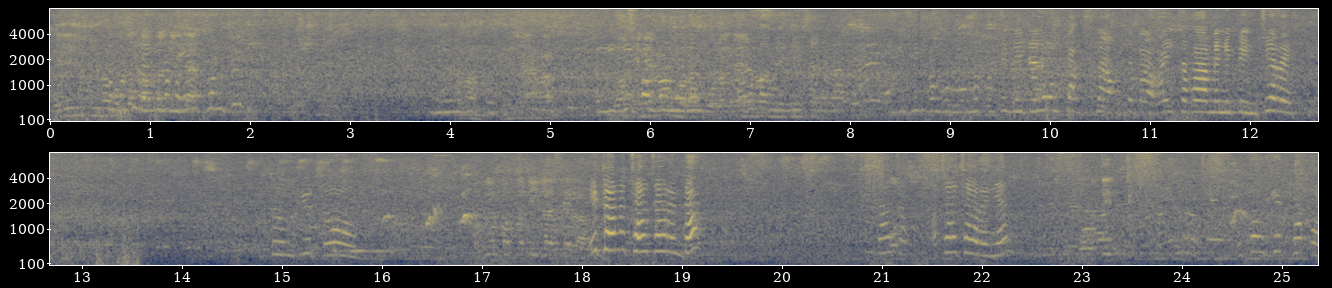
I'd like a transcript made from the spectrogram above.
Pwede naman yun na, ma'am. Pag-isipan ko muna. Ayan, ma'am. Linisan na natin. Pag-isipan ko muna kasi may dalawang packs na ako sa bahay. Tsaka mini pincher eh. Ito, ang cute oh. Huwag lang papadila, ah. Ano, chow-chow rin to? Ah, chow-chow rin yan? 14. Ito ang cute ako.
